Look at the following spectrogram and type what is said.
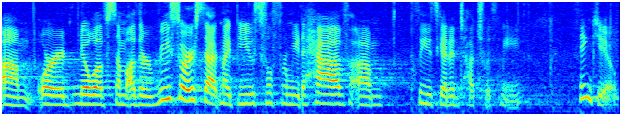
um, or know of some other resource that might be useful for me to have, um, please get in touch with me. Thank you.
